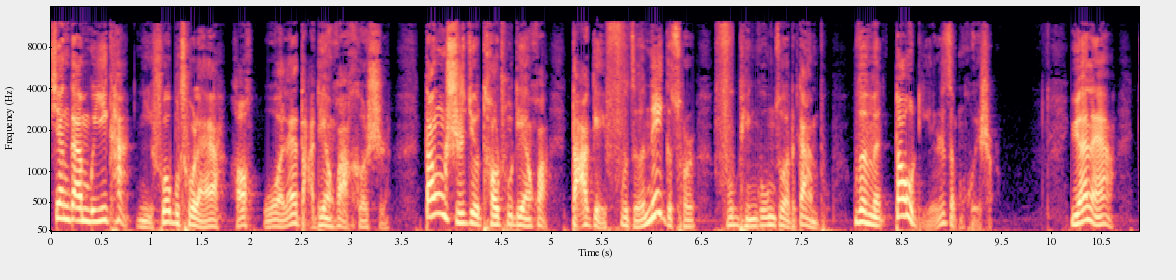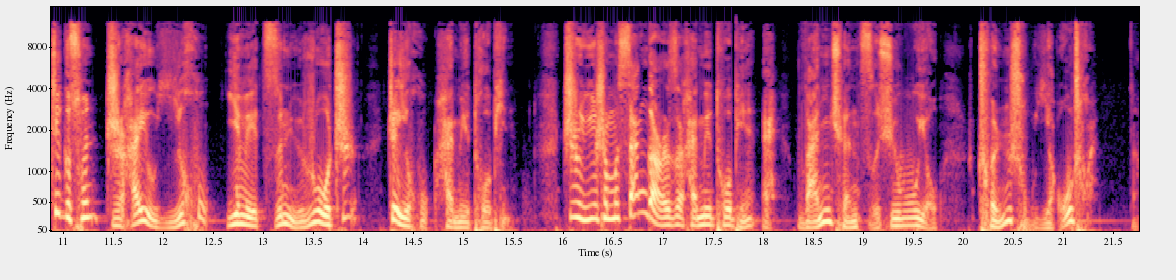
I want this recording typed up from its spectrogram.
县干部一看你说不出来啊，好，我来打电话核实。当时就掏出电话打给负责那个村扶贫工作的干部，问问到底是怎么回事。原来啊，这个村只还有一户因为子女弱智，这一户还没脱贫。至于什么三个儿子还没脱贫，哎，完全子虚乌有，纯属谣传啊！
